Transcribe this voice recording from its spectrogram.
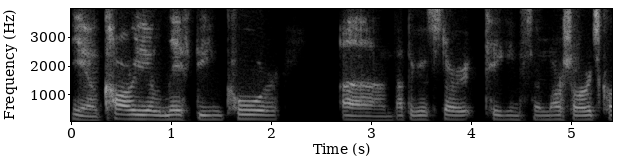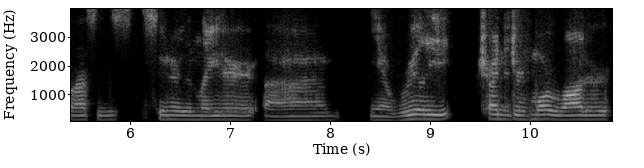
You know, cardio, lifting, core. Um, about to go start taking some martial arts classes sooner than later. Um, you know, really trying to drink more water.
